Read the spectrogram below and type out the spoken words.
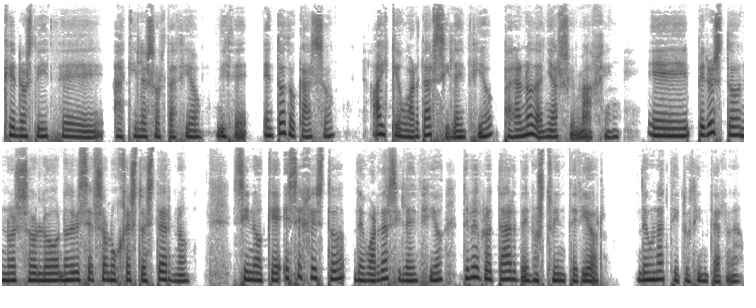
que nos dice aquí la exhortación. Dice, En todo caso, hay que guardar silencio para no dañar su imagen. Eh, pero esto no es solo, no debe ser solo un gesto externo, sino que ese gesto de guardar silencio debe brotar de nuestro interior, de una actitud interna.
